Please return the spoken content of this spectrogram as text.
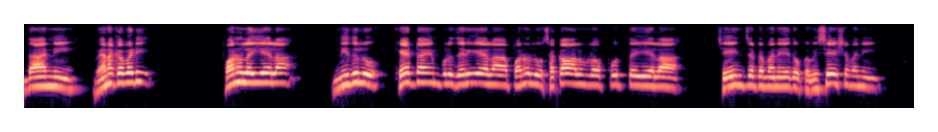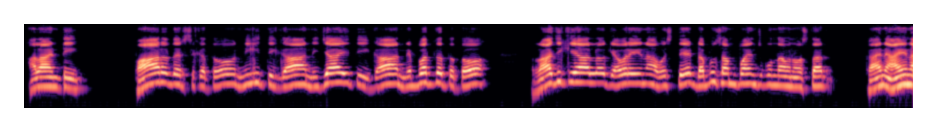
దాన్ని వెనకబడి పనులయ్యేలా నిధులు కేటాయింపులు జరిగేలా పనులు సకాలంలో పూర్తయ్యేలా చేయించటం అనేది ఒక విశేషమని అలాంటి పారదర్శకతో నీతిగా నిజాయితీగా నిబద్ధతతో రాజకీయాల్లోకి ఎవరైనా వస్తే డబ్బు సంపాదించుకుందామని వస్తారు. కానీ ఆయన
